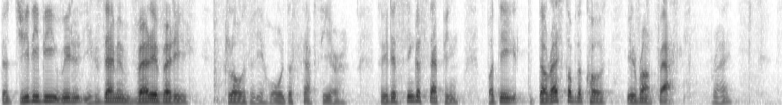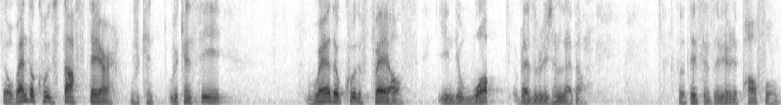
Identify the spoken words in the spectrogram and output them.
the GDB will examine very, very closely all the steps here. So it is single stepping, but the, the rest of the code will run fast, right? So when the code stops there, we can, we can see where the code fails in the warp resolution level. So this is really powerful.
